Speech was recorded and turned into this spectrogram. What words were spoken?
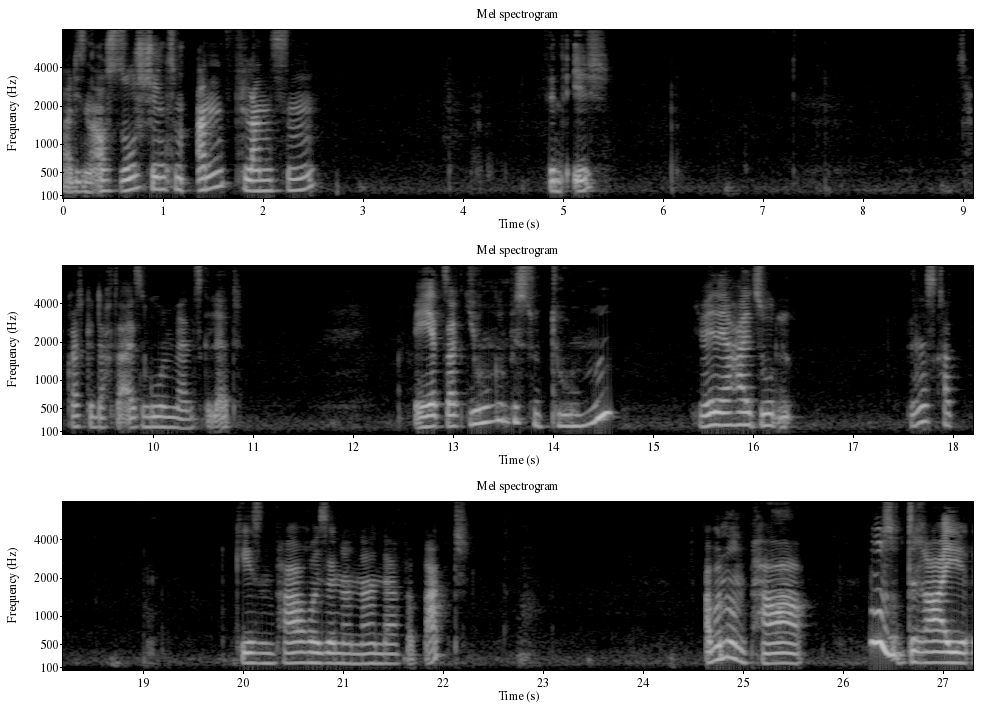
Oh, die sind auch so schön zum Anpflanzen. Finde ich. Ich habe gerade gedacht, der Eisengolem wäre ein Skelett. Wer jetzt sagt, Junge, bist du dumm? Wenn er halt so. Sind das gerade. Okay, sind ein paar Häuser ineinander verbackt. Aber nur ein paar. Nur so drei.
